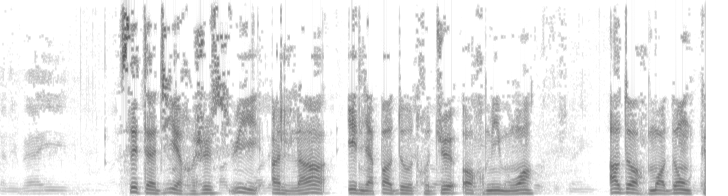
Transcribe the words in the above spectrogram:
يعني C'est-à-dire, je suis Allah, il n'y a pas d'autre Dieu hormis moi. Adore-moi donc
